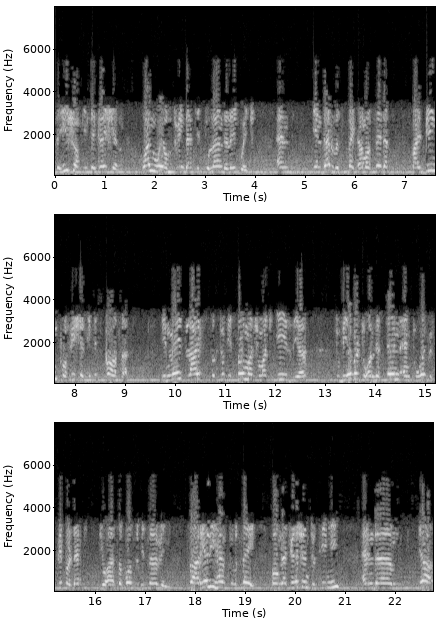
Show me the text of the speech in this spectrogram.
the issue of integration, one way of doing that is to learn the language. And in that respect, I must say that by being proficient in this course, it made life to, to be so much, much easier to be able to understand and to work with people that you are supposed to be serving. So I really have to say congratulations to Timmy, and um, yeah,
